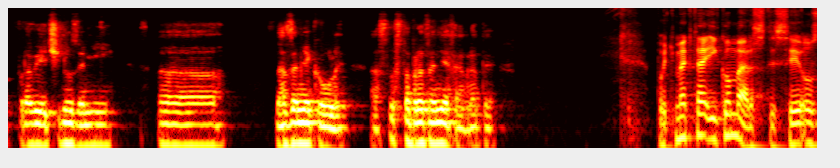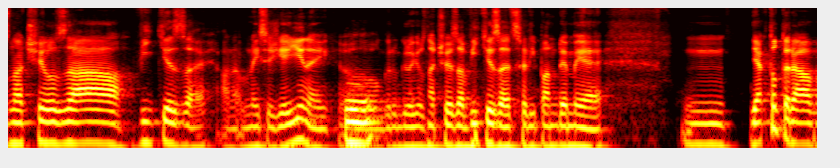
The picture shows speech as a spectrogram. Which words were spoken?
pro většinu zemí uh, na země kouli a 100% v Evropě. Pojďme k té e-commerce. Ty jsi označil za vítěze, a nejsi jediný, mm. kdo, kdo ji označuje za vítěze celé pandemie. Mm, jak to teda,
